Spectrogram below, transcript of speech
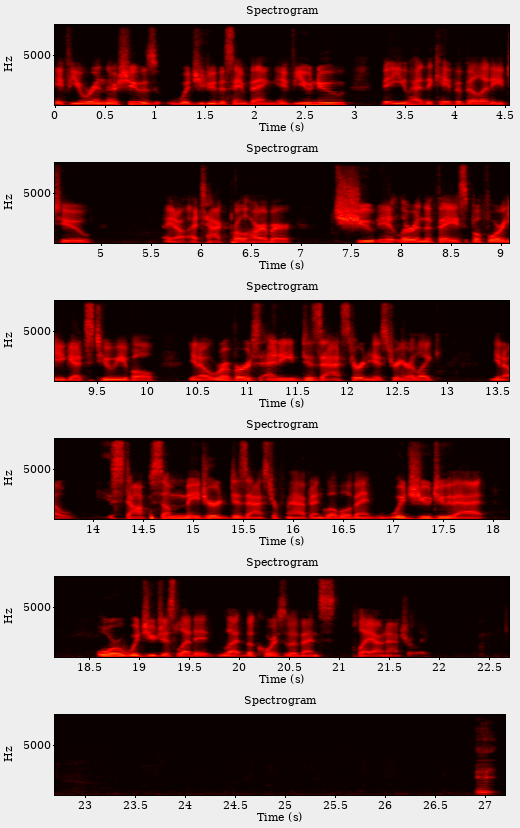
If you were in their shoes, would you do the same thing? If you knew that you had the capability to, you know, attack Pearl Harbor, shoot Hitler in the face before he gets too evil, you know, reverse any disaster in history or like, you know, stop some major disaster from happening, global event, would you do that? Or would you just let it let the course of events play out naturally? it,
